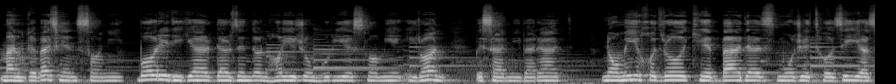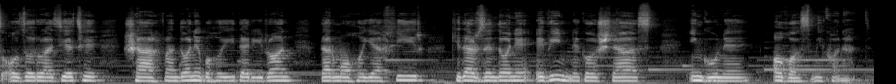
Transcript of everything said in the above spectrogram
منقبت انسانی بار دیگر در زندانهای جمهوری اسلامی ایران به سر می‌برد نامه خود را که بعد از موج تازه‌ای از آزار و اذیت شهروندان بهایی در ایران در ماه‌های اخیر که در زندان اوین نگاشته است این گونه آغاز می کند.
